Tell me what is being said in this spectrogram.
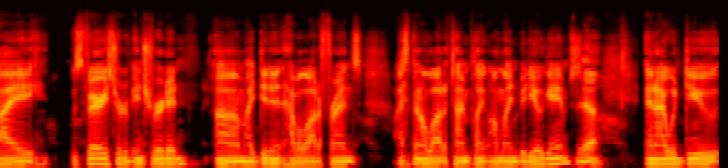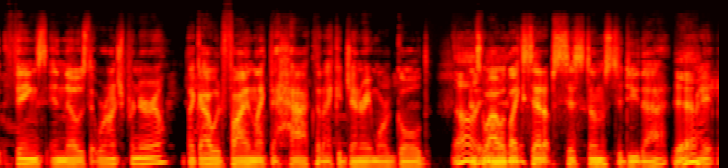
I was very sort of introverted. Um, I didn't have a lot of friends. I spent a lot of time playing online video games. Yeah. and I would do things in those that were entrepreneurial. Like I would find like the hack that I could generate more gold. Oh, and so yeah, I would yeah. like set up systems to do that. Yeah. Right.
